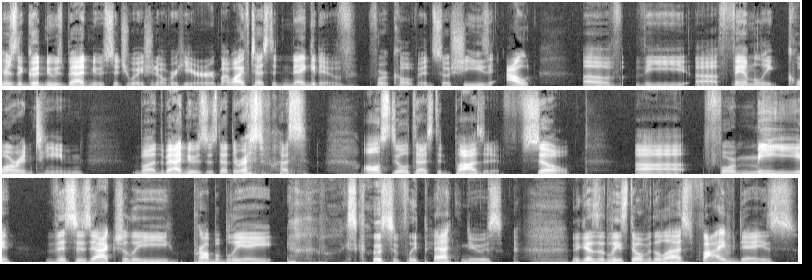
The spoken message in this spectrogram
here's the good news, bad news situation over here. My wife tested negative for COVID, so she's out of the uh, family quarantine. But the bad news is that the rest of us all still tested positive. So, uh, for me, this is actually probably a exclusively bad news because at least over the last five days,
